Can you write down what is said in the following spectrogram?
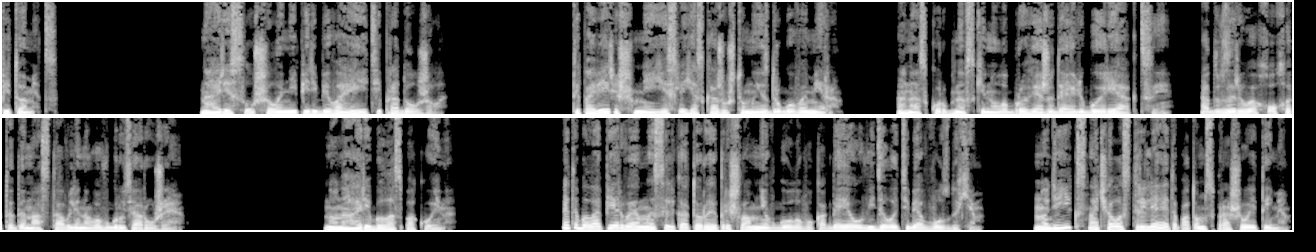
питомец. Нари слушала, не перебивая, и Ти продолжила. «Ты поверишь мне, если я скажу, что мы из другого мира?» Она скорбно вскинула брови, ожидая любой реакции, от взрыва хохота до наставленного в грудь оружия. Но Наари была спокойна. Это была первая мысль, которая пришла мне в голову, когда я увидела тебя в воздухе. Но Диик сначала стреляет, а потом спрашивает имя.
